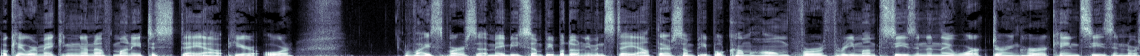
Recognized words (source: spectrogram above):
okay we're making enough money to stay out here or vice versa? Maybe some people don't even stay out there. Some people come home for a three month season and they work during hurricane season or,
